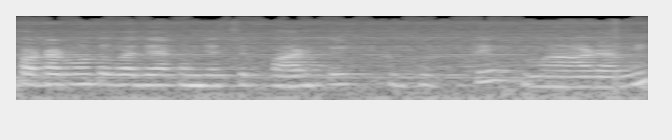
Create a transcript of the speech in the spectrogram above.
ছটার মতো বাজে এখন যাচ্ছে পার্কে একটু ঘুরতে মা আর আমি।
